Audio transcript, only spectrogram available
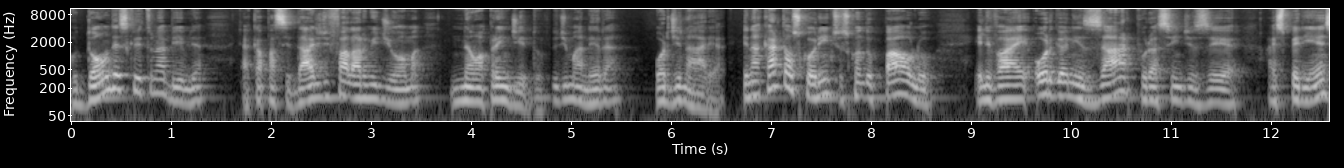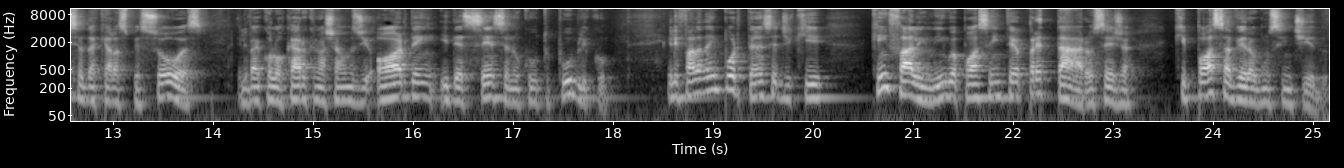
O dom descrito na Bíblia é a capacidade de falar um idioma não aprendido de maneira ordinária. E na carta aos Coríntios, quando Paulo ele vai organizar, por assim dizer, a experiência daquelas pessoas, ele vai colocar o que nós chamamos de ordem e decência no culto público. Ele fala da importância de que quem fala em língua possa interpretar, ou seja, que possa haver algum sentido.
